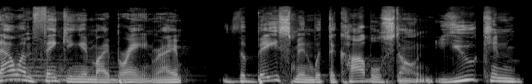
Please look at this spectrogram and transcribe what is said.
Now I'm thinking in my brain, right? The basement with the cobblestone, you can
